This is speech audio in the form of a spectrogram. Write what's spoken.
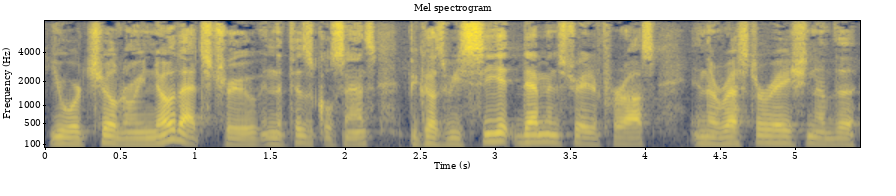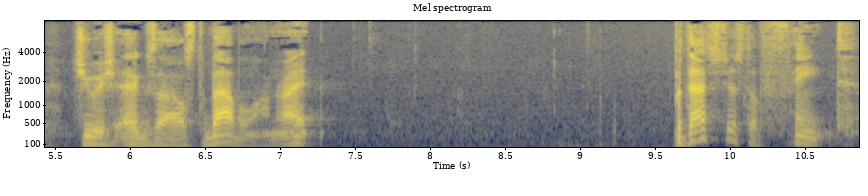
your children. We know that's true in the physical sense because we see it demonstrated for us in the restoration of the Jewish exiles to Babylon, right? But that's just a faint.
